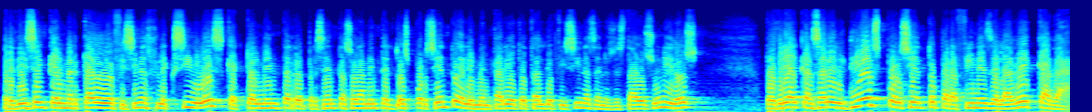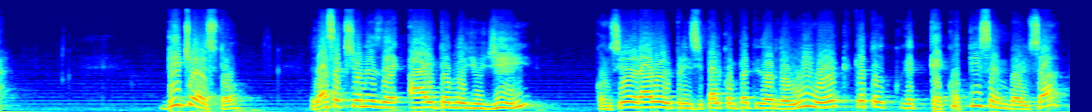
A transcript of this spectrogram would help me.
predicen que el mercado de oficinas flexibles, que actualmente representa solamente el 2% del inventario total de oficinas en los Estados Unidos, podría alcanzar el 10% para fines de la década. Dicho esto, las acciones de IWG, considerado el principal competidor de WeWork, que, que cotiza en bolsa,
